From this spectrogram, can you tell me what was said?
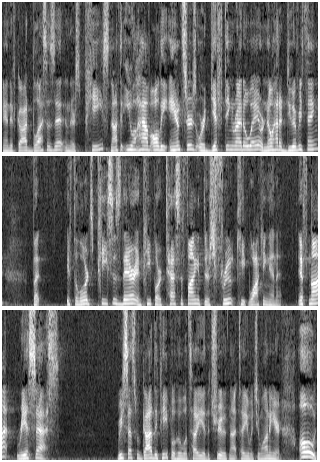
And if God blesses it and there's peace, not that you'll have all the answers or gifting right away or know how to do everything, but if the Lord's peace is there and people are testifying, if there's fruit, keep walking in it. If not, reassess. Reassess with godly people who will tell you the truth, not tell you what you want to hear. Oh,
